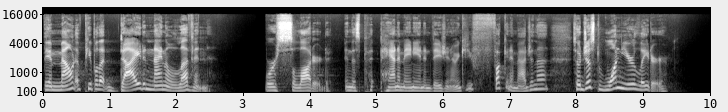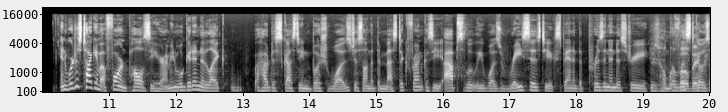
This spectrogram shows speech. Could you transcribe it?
the amount of people that died in 9 11 were slaughtered in this P- Panamanian invasion. I mean, can you fucking imagine that? So just one year later, and we're just talking about foreign policy here. I mean, we'll get into like how disgusting Bush was just on the domestic front because he absolutely was racist. He expanded the prison industry. He was The list goes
